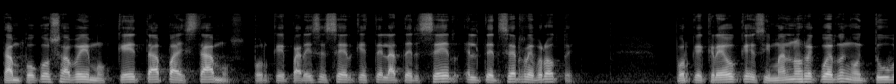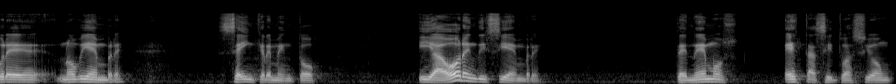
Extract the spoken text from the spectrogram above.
Tampoco sabemos qué etapa estamos, porque parece ser que este es tercer, el tercer rebrote, porque creo que, si mal no recuerdo, en octubre, noviembre, se incrementó. Y ahora en diciembre tenemos esta situación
